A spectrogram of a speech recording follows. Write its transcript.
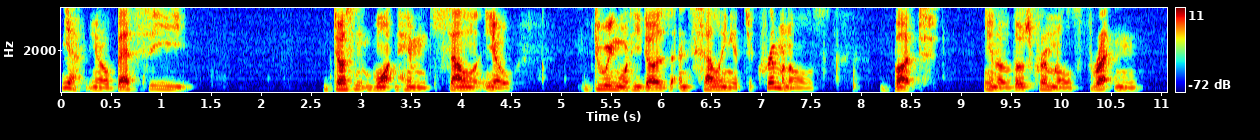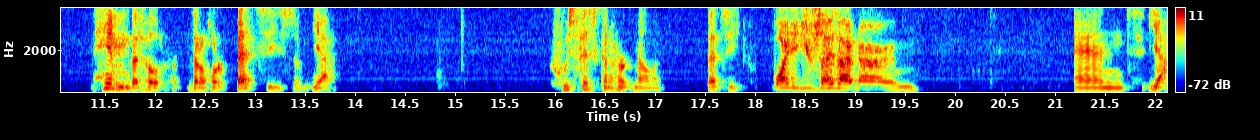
yeah, you know, Betsy doesn't want him selling, you know, doing what he does and selling it to criminals, but, you know, those criminals threaten him that he'll, that'll hurt Betsy, so, yeah. Whose Fisk gonna hurt, Melvin? Betsy, why did you say that name? And yeah,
